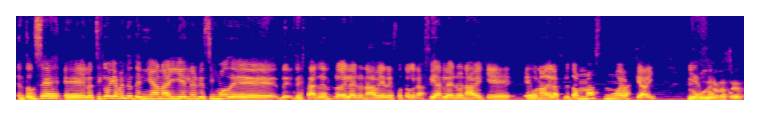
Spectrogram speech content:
Entonces, eh, los chicos obviamente tenían ahí el nerviosismo de, de, estar dentro de la aeronave, de fotografiar la aeronave, que es una de las flotas más nuevas que hay. ¿Lo pudieron hacer?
